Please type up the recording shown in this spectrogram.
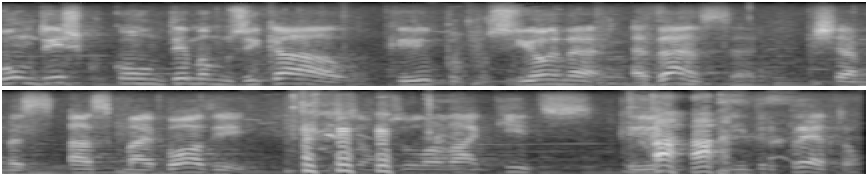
um disco com um tema musical que proporciona a dança. Chama-se Ask My Body. São os Ulala Kids que interpretam.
